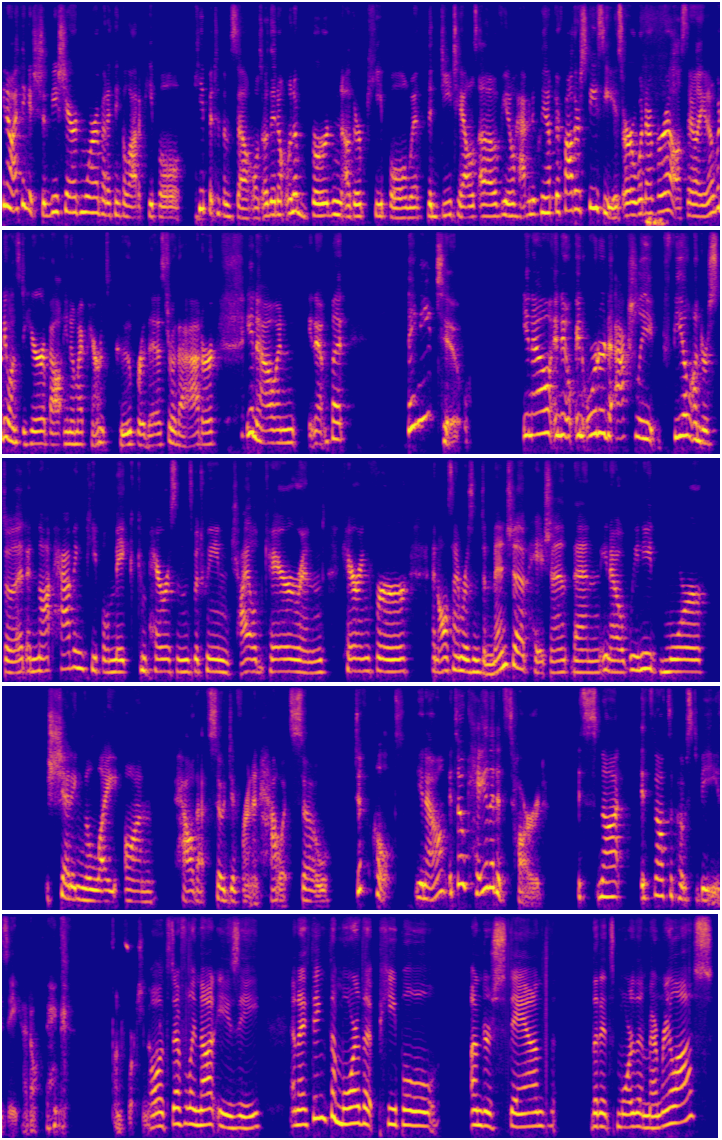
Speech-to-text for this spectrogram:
you know, I think it should be shared more, but I think a lot of people keep it to themselves or they don't want to burden other people with the details of, you know, having to clean up their father's feces or whatever else. They're like, nobody wants to hear about, you know, my parents poop or this or that or, you know, and you know, but they need to you know and in, order to actually feel understood and not having people make comparisons between childcare and caring for an alzheimer's and dementia patient then you know we need more shedding the light on how that's so different and how it's so difficult you know? It's okay that it's hard. It's not it's not supposed to be easy i don't think unfortunately. Well, it's definitely not easy. And I think the more that people understand that it's more than memory loss,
